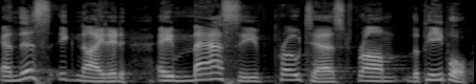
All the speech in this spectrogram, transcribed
And this ignited a massive protest from the people.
